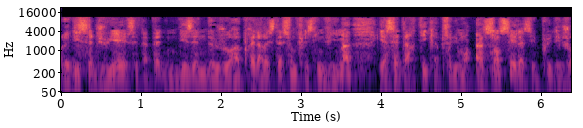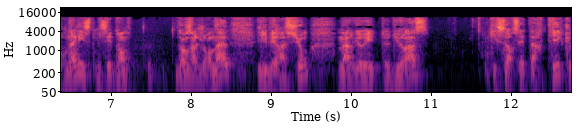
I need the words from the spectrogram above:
le 17 juillet, c'est à peine une dizaine de jours après l'arrestation de Christine Villemin. Il y a cet article absolument insensé. Là, c'est plus des journalistes, mais c'est dans dans un journal, Libération, Marguerite Duras qui sort cet article,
